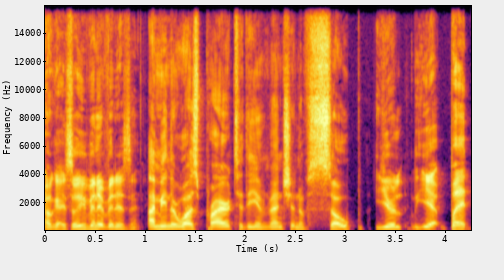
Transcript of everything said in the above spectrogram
okay, so even if it isn't, I mean, there was prior to the invention of soap. you're yeah. But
